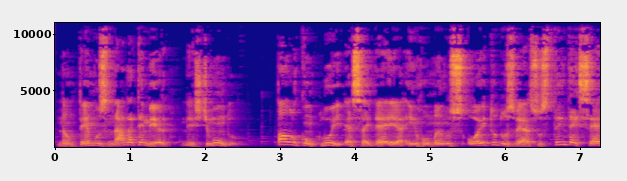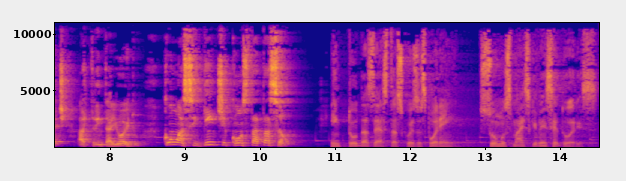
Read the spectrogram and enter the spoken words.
Não temos nada a temer neste mundo. Paulo conclui essa ideia em Romanos 8, dos versos 37 a 38, com a seguinte constatação: Em todas estas coisas, porém, somos mais que vencedores,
